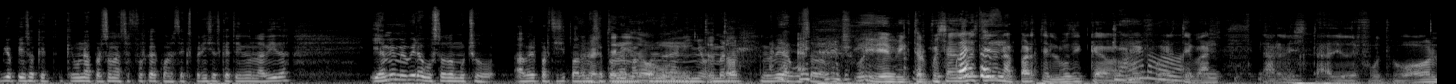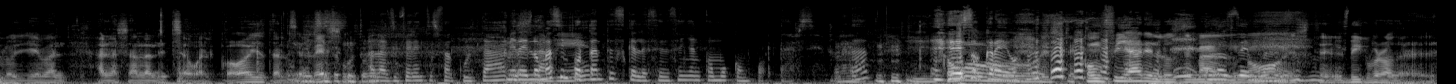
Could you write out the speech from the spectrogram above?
Yo pienso que, que una persona se forja con las experiencias que ha tenido en la vida Y a mí me hubiera gustado mucho haber participado en Haber ese programa cuando era niño. En tutor. verdad, me hubiera gustado mucho. Muy bien, Víctor. Pues además ¿Cuántos? tiene una parte lúdica muy Claro. fuerte. Van al estadio de fútbol, lo llevan a la sala Netzahualcóyotl, al Sí, universo. a las diferentes facultades. Mira, y lo más importante es que les enseñan cómo comportarse, ¿verdad? Y Eso cómo, creo. este, confiar en los demás, los ¿no? demás. Este, el Big Brother.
